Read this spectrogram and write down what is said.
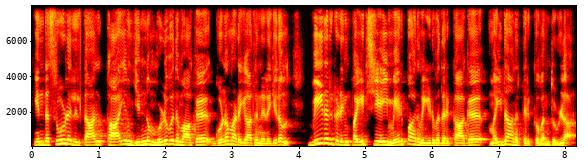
இந்த சூழலில் தான் காயம் இன்னும் முழுவதுமாக குணமடையாத நிலையிலும் வீரர்களின் பயிற்சியை மேற்பார்வையிடுவதற்காக மைதானத்திற்கு வந்துள்ளார்.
